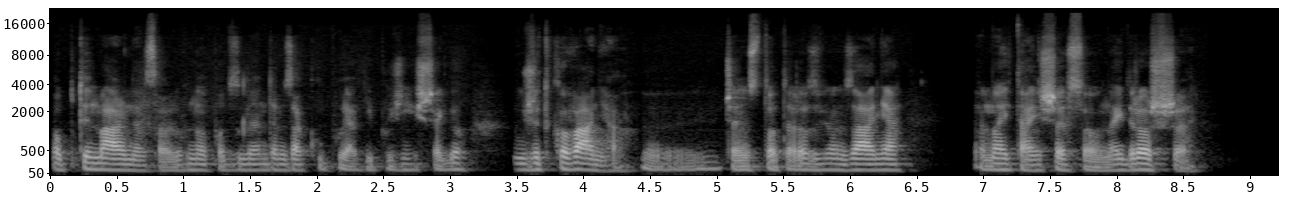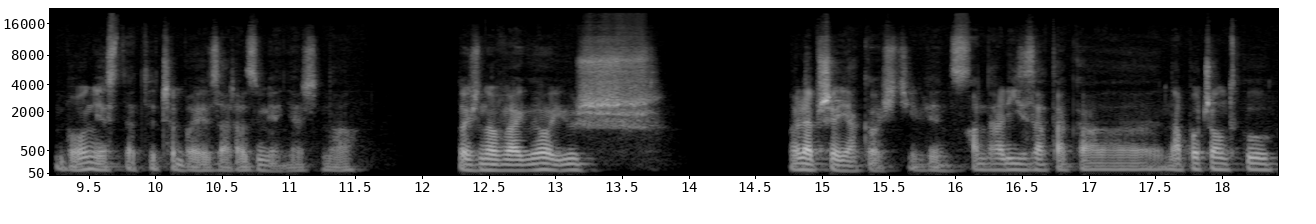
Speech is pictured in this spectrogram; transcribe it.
optymalne, zarówno pod względem zakupu, jak i późniejszego użytkowania. Y, Często te rozwiązania najtańsze są najdroższe, bo niestety trzeba je zaraz zmieniać na coś nowego, już lepszej jakości, więc analiza taka na początku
